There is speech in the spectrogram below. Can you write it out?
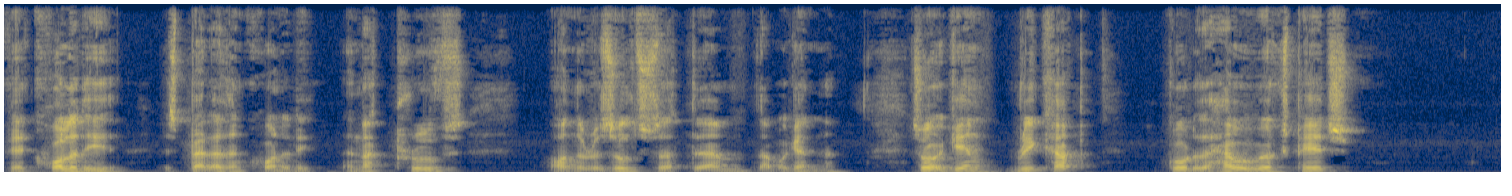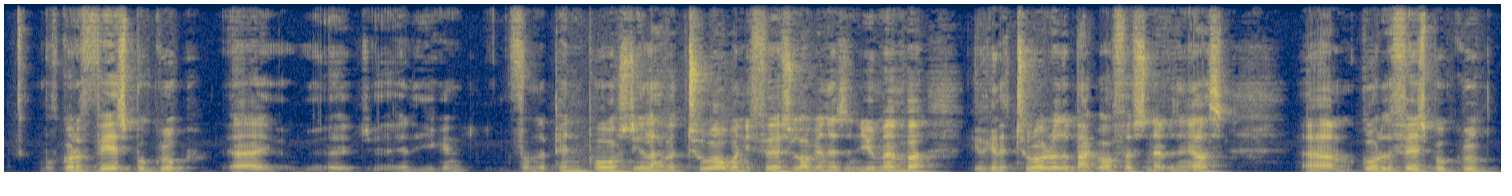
Okay, quality is better than quantity, and that proves on the results that um, that we're getting. So again, recap. Go to the How It Works page. We've got a Facebook group. Uh, uh you can from the pin post. You'll have a tour when you first log in as a new member. You'll get a tour of the back office and everything else. Um, go to the Facebook group.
